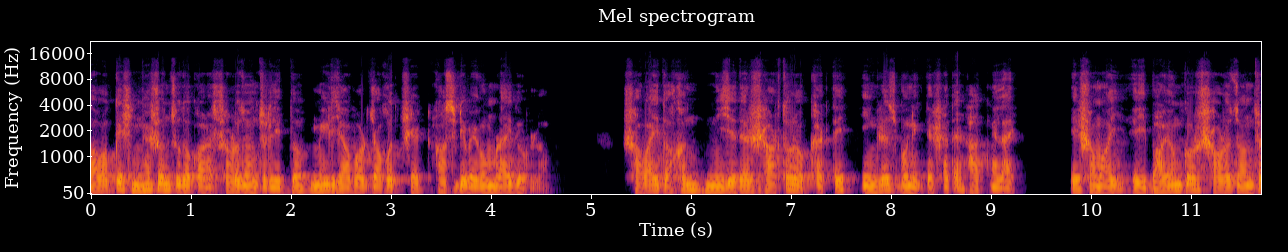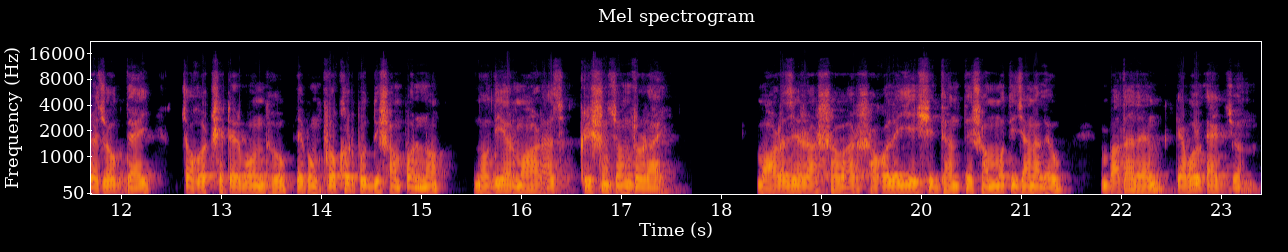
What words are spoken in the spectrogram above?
নবাবকে সিংহাসনচ্যুত করার ষড়যন্ত্রে লিপ্ত মীর জাফর জগৎ শেঠ, ঘসিটি বেগম রায় রায়দুর্লভ সবাই তখন নিজেদের স্বার্থ রক্ষার্থে ইংরেজ বণিকদের সাথে হাত মেলায়। এ সময় এই ভয়ঙ্কর ষড়যন্ত্রে যোগ দেয় জগৎ শেঠের বন্ধু এবং প্রখর বুদ্ধি সম্পন্ন নদিয়ার মহারাজ কৃষ্ণচন্দ্র রায়। মহারাজের রাজসভার সকলেই এই সিদ্ধান্তে সম্মতি জানালেও বাধা দেন কেবল একজন।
